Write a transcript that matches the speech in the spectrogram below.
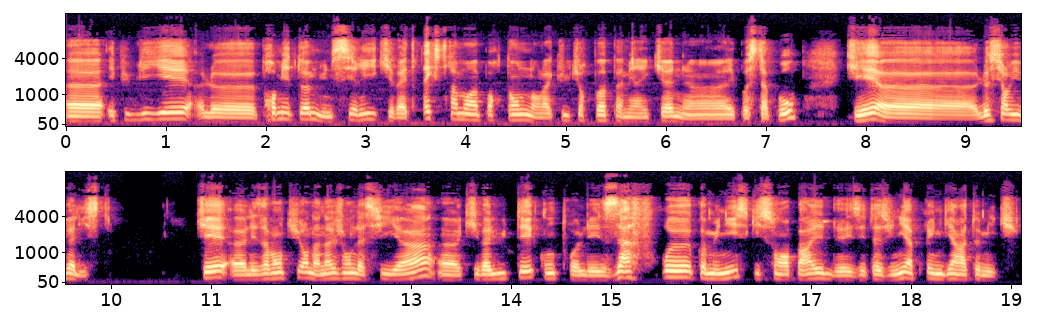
euh, est publié le premier tome d'une série qui va être extrêmement importante dans la culture pop américaine et post-apo, qui est euh, Le Survivaliste, qui est euh, les aventures d'un agent de la CIA euh, qui va lutter contre les affreux communistes qui sont emparés des États-Unis après une guerre atomique.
